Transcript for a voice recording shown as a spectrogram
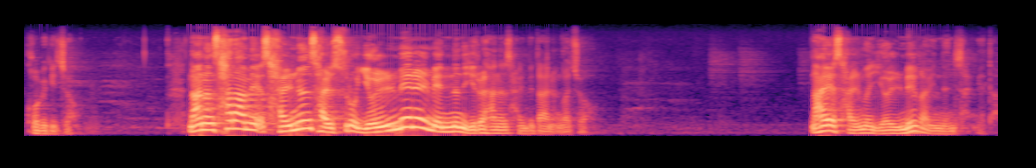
고백이죠. 나는 사람의 살면 살수록 열매를 맺는 일을 하는 삶이다는 거죠. 나의 삶은 열매가 있는 삶이다.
